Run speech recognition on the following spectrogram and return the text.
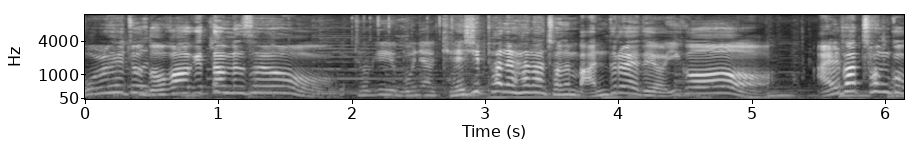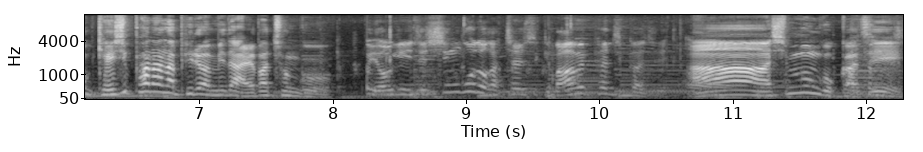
뭘 해줘? 너가 하겠다면서요? 저기 뭐냐 게시판을 하나 저는 만들어야 돼요. 이거 알바 천국 게시판 하나 필요합니다. 알바 천국. 여기 이제 신고도 같이 할 수 있게 마음의 편지까지. 아 신문고까지.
